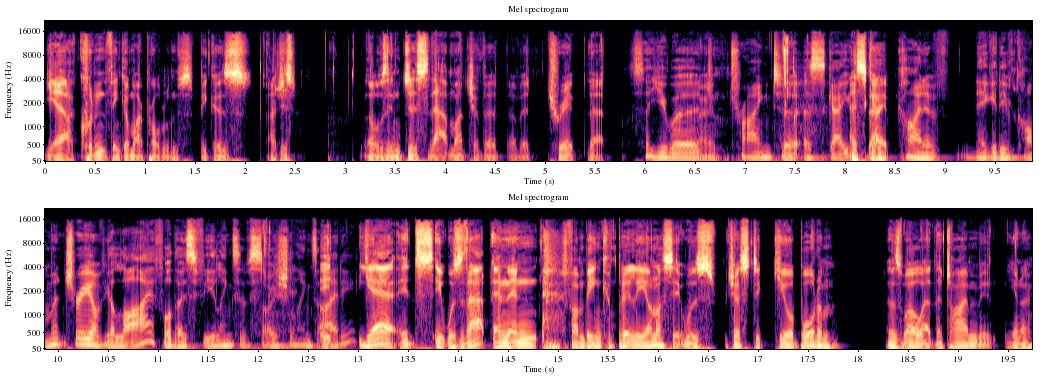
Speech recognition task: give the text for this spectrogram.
Yeah, I couldn't think of my problems because I just I was in just that much of a of a trip that so you were No. trying to escape, Escape. that kind of negative commentary of your life or those feelings of social It- anxiety. yeah, it's it was that, and then if I'm being completely honest, it was just to cure boredom as well. At the time, it, you know,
